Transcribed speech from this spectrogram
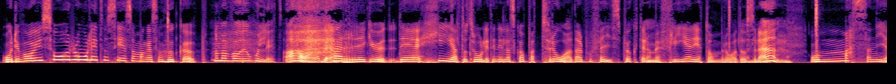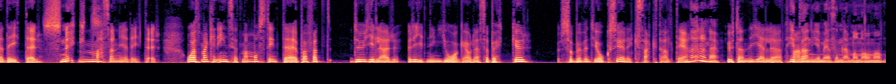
Och det var ju så roligt att se så många som hookade upp. Nej, men vad roligt. Vad Ah, blev. herregud, det är helt otroligt. En del har skapat trådar på Facebook där de Mm. är fler i ett område och sådär. Och massa nya dejter. snyggt. Massa nya dejter. Och att man kan inse att man måste inte, bara för att du gillar ridning, yoga och läsa böcker, så behöver inte jag också göra exakt allt det. Nej, nej, nej. Utan det gäller att Hitta man... en gemensam nämnare någon, annan,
